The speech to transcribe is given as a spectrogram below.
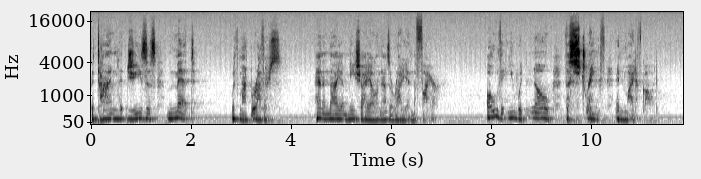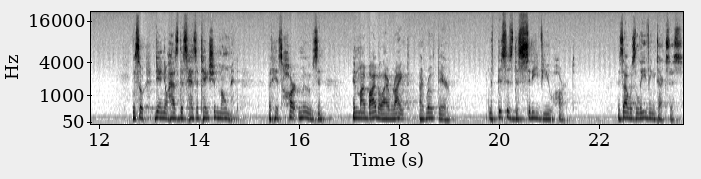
The time that Jesus met with my brothers, Hananiah, Mishael, and Azariah in the fire. Oh, that you would know the strength and might of God. And so Daniel has this hesitation moment, but his heart moves. And in my Bible, I write, I wrote there that this is the city view heart. As I was leaving Texas,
